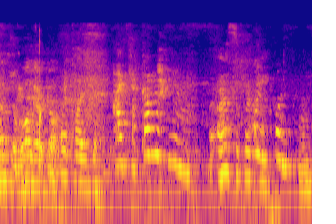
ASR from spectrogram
아니, 아 잠깐만요. 알았어 빨리 어, 어.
